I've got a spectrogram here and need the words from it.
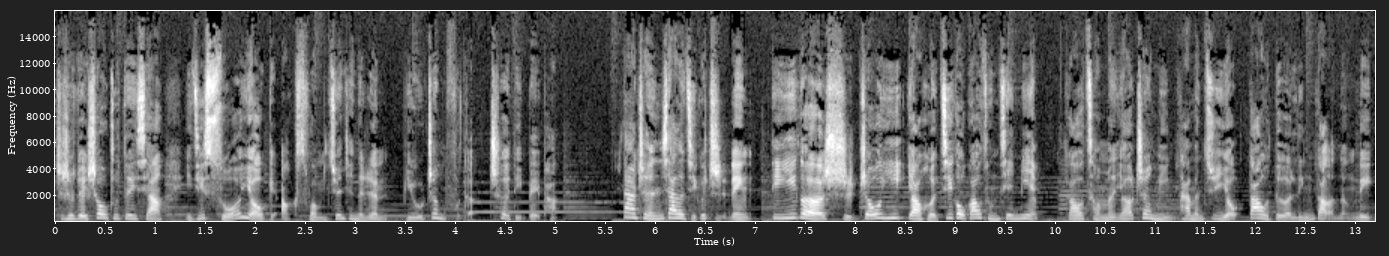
这是对受助对象以及所有给 Oxfam 捐钱的人，比如政府的彻底背叛。大臣下了几个指令，第一个是周一要和机构高层见面，高层们要证明他们具有道德领导的能力。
